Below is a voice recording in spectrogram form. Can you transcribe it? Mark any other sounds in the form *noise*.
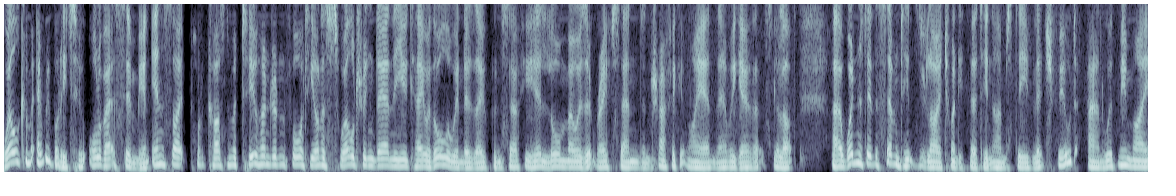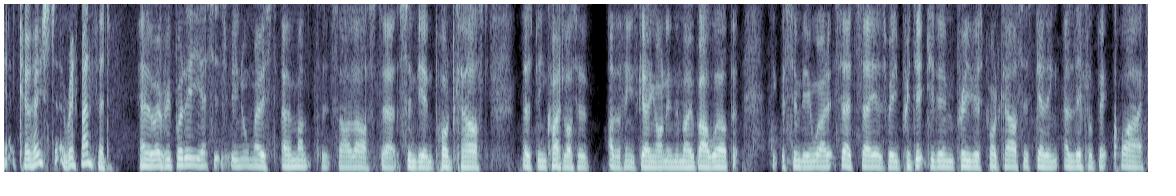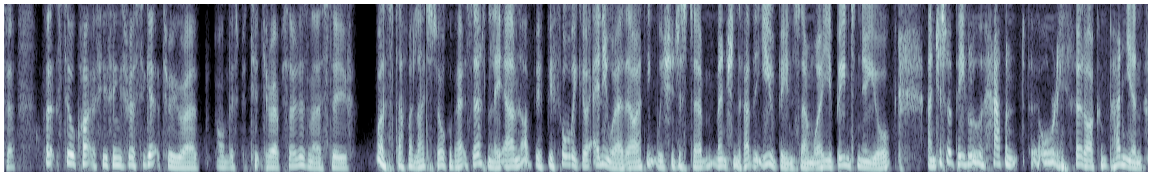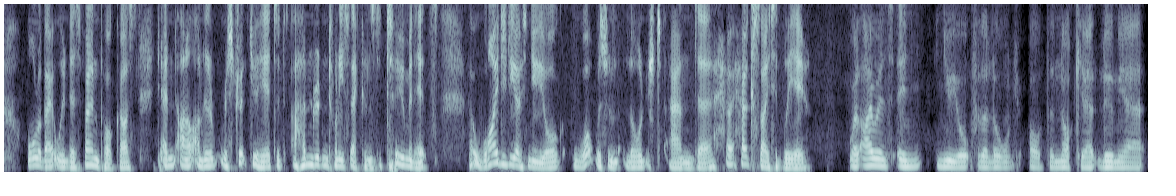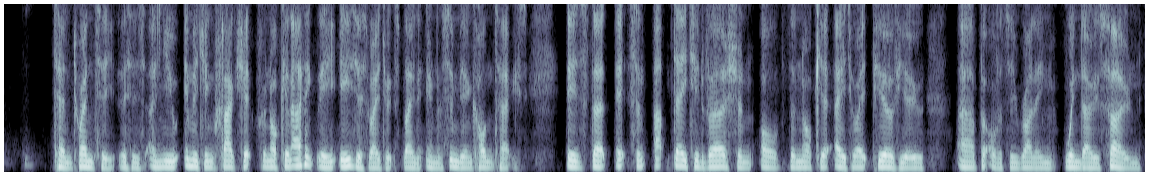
welcome everybody to All About Symbian Insight podcast number 240 on a sweltering day in the UK with all the windows open. So if you hear lawnmowers at Rafe's End and traffic at my end, there we go. That's your lot. Uh, Wednesday, the 17th of July, 2013. I'm Steve Litchfield and with me, my co-host, Rafe Blandford. Hello, everybody. Yes, it's been almost a month since our last uh, Symbian podcast. There's been quite a lot of other things going on in the mobile world, but I think the Symbian world, it's fair to say, as we predicted in previous podcasts, is getting a little bit quieter, but still quite a few things for us to get through uh, on this particular episode, isn't there, Steve? Well, stuff I'd like to talk about, certainly. Um, before we go anywhere, though, I think we should just um, mention the fact that you've been somewhere. You've been to New York. And just for people who haven't already *laughs* heard our companion All About Windows Phone podcast, and I'll, I'm going to restrict you here to 120 seconds, to two minutes. Uh, why did you go to New York? What was launched? And uh, how, how excited were you? Well, I was in New York for the launch of the Nokia Lumia 1020. This is a new imaging flagship for Nokia. I think the easiest way to explain it in the Symbian context is that it's an updated version of the Nokia 808 PureView, uh, but obviously running Windows Phone.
